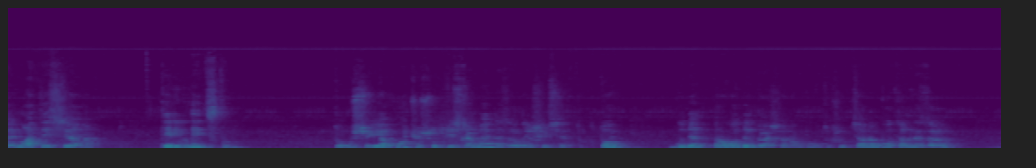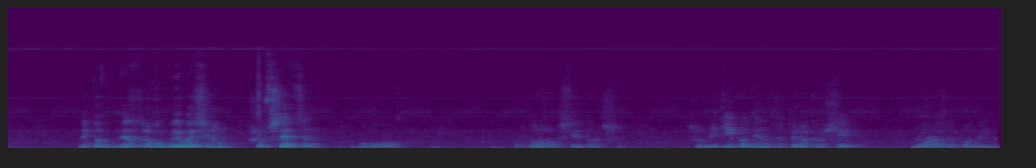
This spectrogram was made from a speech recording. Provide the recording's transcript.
займатися керівництвом. Тому що я хочу, щоб після мене залишився хто буде проводити далі роботу, щоб ця робота не, за, не, не загубилася, щоб все це було, продовжувалося і далі. Щоб не тільки 11 років, а ще два рази по 11.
